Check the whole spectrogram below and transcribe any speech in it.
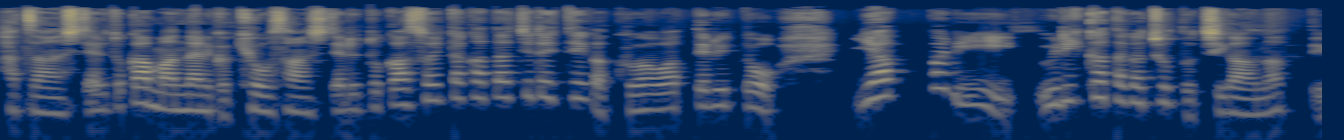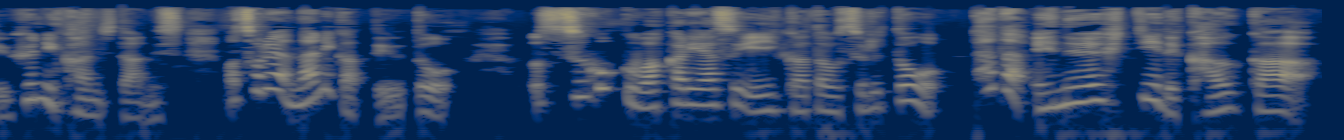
発案してるとか、まあ、何か協賛してるとか、そういった形で手が加わってると、やっぱり売り方がちょっと違うなっていうふうに感じたんです。まあ、それは何かっていうと、すごくわかりやすい言い方をすると、ただ NFT で買うか、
